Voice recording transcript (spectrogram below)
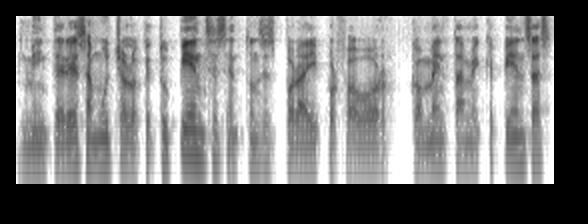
Me interesa mucho lo que tú pienses, entonces por ahí, por favor, coméntame qué piensas.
